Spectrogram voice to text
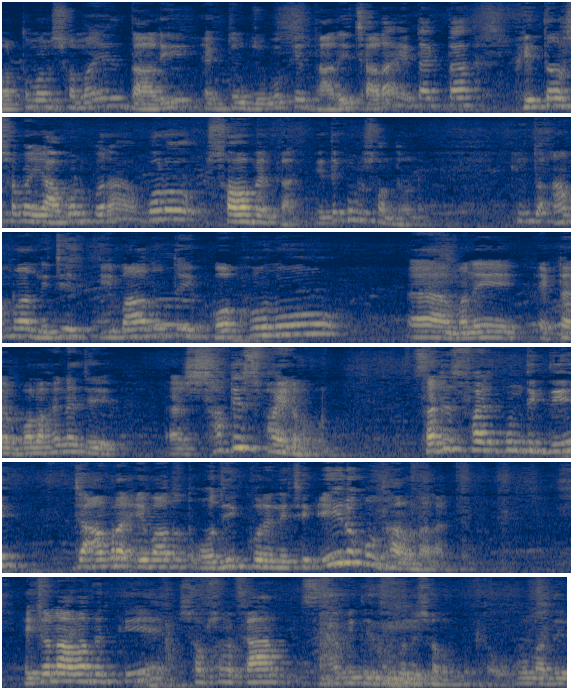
বর্তমান সময়ে দাড়ি, একজন যুবকের দাড়ি ছাড়া এটা একটা ফিতর সময় আমল করা বড় স্বভাবের কাজ, এতে কোনো সন্দেহ নেই। কিন্তু আমরা নিজের ইবাদতে কখনো মানে একটা বলা হয় না যে স্যাটিসফাইড হব না। স্যাটিসফাইড কোন দিক দিয়ে? যে আমরা ইবাদত অধিক করে নিচ্ছি, এইরকম ধারণা রাখবেন। এই জন্য আমাদেরকে সবসময় কার সাহাবিতে জীবনে স্মরণ করতে ওনাদের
